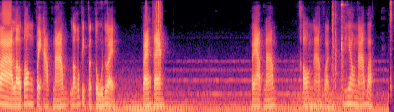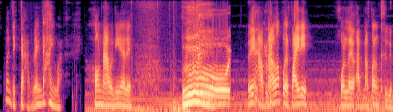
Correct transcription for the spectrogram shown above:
ว่าเราต้องไปอาบน้ำแล้วก็ปิดประตูด้วย ไปแตง ไปอาบน้ำเข้าห้องน้ำก่อน นี่ห้องน้ำป่ะ มันจะกาดแม่งได้วะห้องน้ำแบบนี้แน่เลยเฮ้โอ้ยยเฮ้ยอาบน้ำต้องเปิดไฟดิ คนเลยอาบน้ำตอนกลางคืน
